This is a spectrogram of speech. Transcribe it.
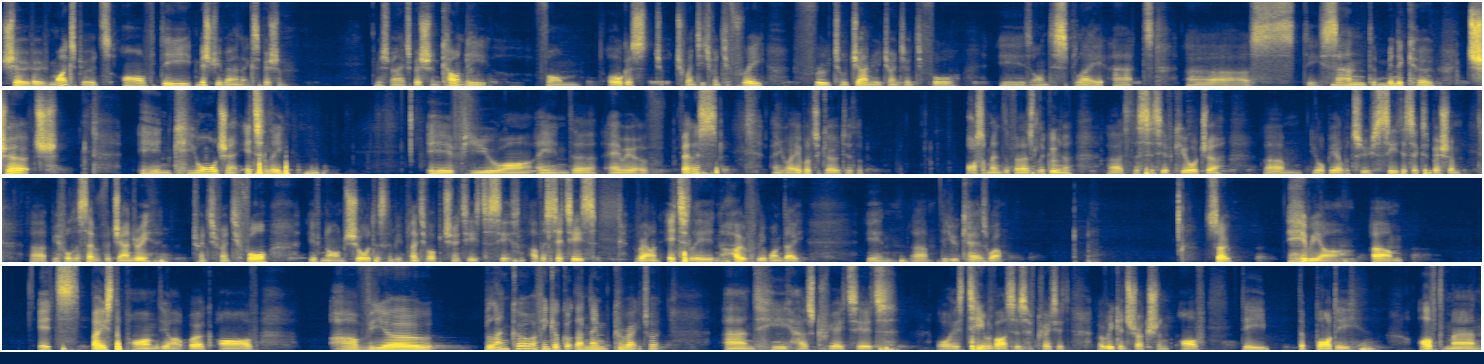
share my experience of the Mystery Man exhibition. The Mystery Man exhibition currently from August 2023 through till January 2024 is on display at uh, the San Domenico Church in Chioggia, Italy. If you are in the area of Venice and you are able to go to the bottom end of Venice Laguna uh, to the city of Chioggia, um, you'll be able to see this exhibition uh, before the 7th of January 2024. If not, I'm sure there's going to be plenty of opportunities to see it in other cities around Italy and hopefully one day in um, the UK as well. So here we are. Um, it's based upon the artwork of Avio Blanco. I think I've got that name correct, right? And he has created, or his team of artists have created a reconstruction of the the body of the man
